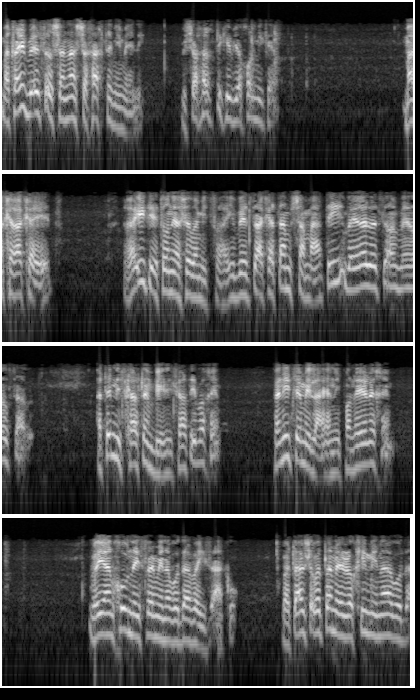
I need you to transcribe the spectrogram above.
210 שנה שכחתם ממני, ושכחתי כביכול מכם. מה קרה כעת? ראיתי את עוני אשר במצרים, ואת זעקתם שמעתי, וירד לציון ממנו קצת. אתם נזכרתם בי, נזכרתי בכם. פניתם אליי, אני פונה אליכם. ויאנחו בני ישראל מן עבודה ויזעקו. ואתה שבתם אלוקים מן העבודה.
